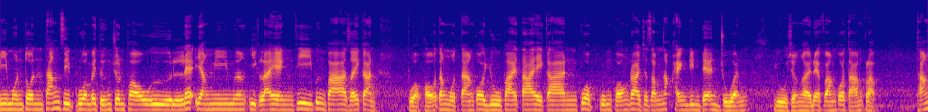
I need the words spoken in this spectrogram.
มีมณฑลทั้ง10รวมไปถึงชนเผ่าอื่น และยังมีเมืองอีกหลายแห่งที่พึ่งพาอาศัยกัน พวกเขาทั้งหมดต่างก็อยู่ภายใต้การควบคุมของราชสำนักแห่งดินแดนจวน อยู่เชิงไงได้ฟังก็ถามกลับ ทั้ง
